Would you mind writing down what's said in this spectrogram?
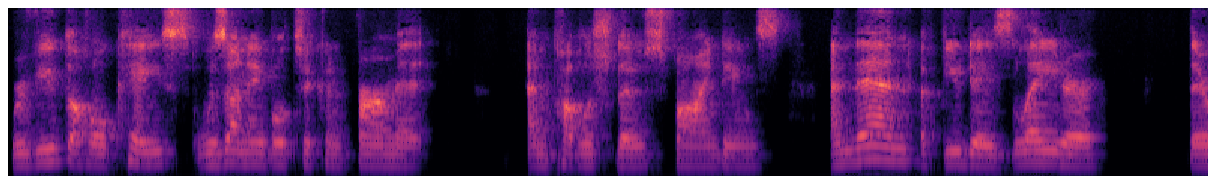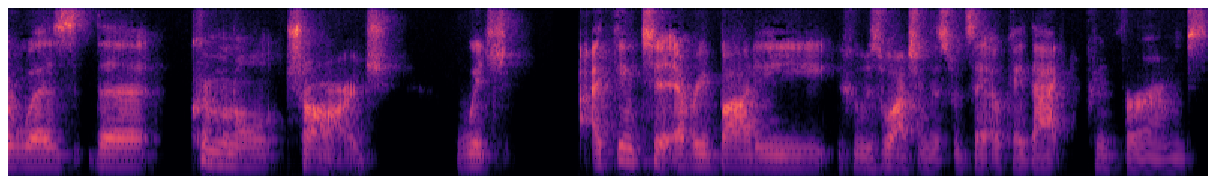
reviewed the whole case, was unable to confirm it, and published those findings. And then a few days later, there was the criminal charge, which I think to everybody who's watching this would say, okay, that confirms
